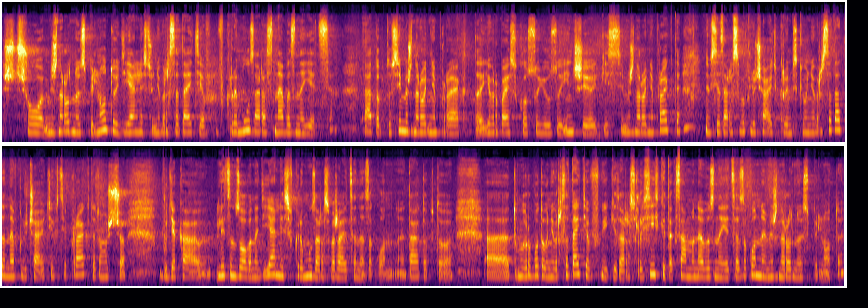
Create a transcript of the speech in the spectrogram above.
що міжнародною спільнотою діяльність університетів в Криму зараз не визнається. Та, тобто всі міжнародні проекти Європейського союзу, інші якісь міжнародні проекти, не всі зараз виключають кримські університети, не включають їх в ці проекти, тому що будь-яка ліцензована діяльність в Криму зараз вважається незаконною. Та, тобто е, тому робота університетів, які зараз російські, так само не визнається законною міжнародною спільнотою.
